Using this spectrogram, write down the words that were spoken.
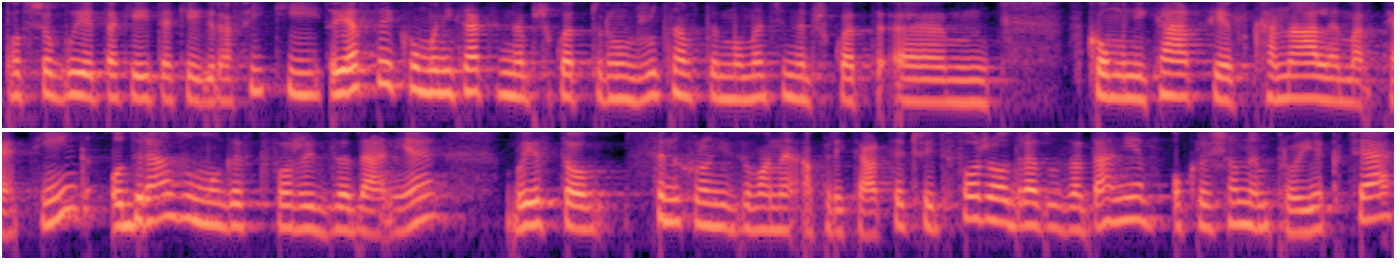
potrzebuję takiej takiej grafiki, to ja z tej komunikacji na przykład, którą wrzucam w tym momencie na przykład w komunikację w kanale marketing, od razu mogę stworzyć zadanie, bo jest to synchronizowane aplikacje, czyli tworzę od razu zadanie w określonym projekcie,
